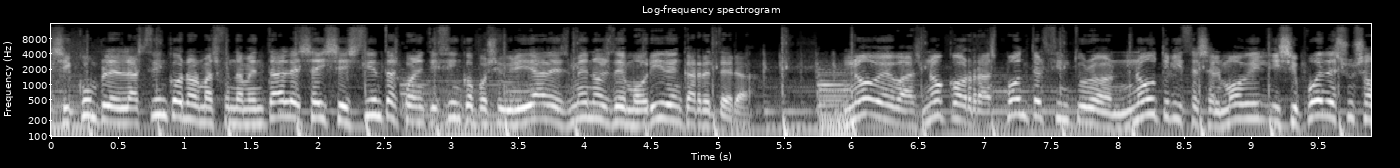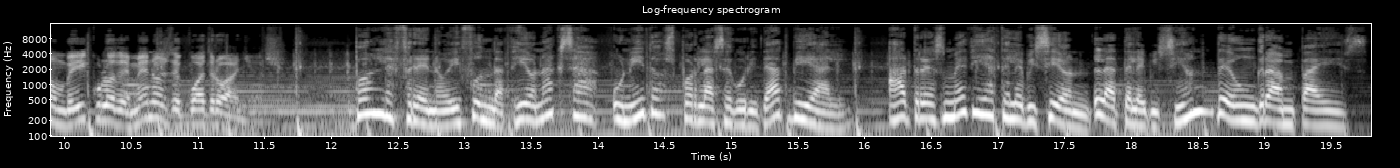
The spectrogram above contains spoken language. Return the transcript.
Si cumples las cinco normas fundamentales, hay 645 posibilidades menos de morir en carretera. No bebas, no corras, ponte el cinturón, no utilices el móvil y si puedes usa un vehículo de menos de cuatro años. Ponle Freno y Fundación AXA, unidos por la seguridad vial. A3 Media Televisión, la televisión de un gran país.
